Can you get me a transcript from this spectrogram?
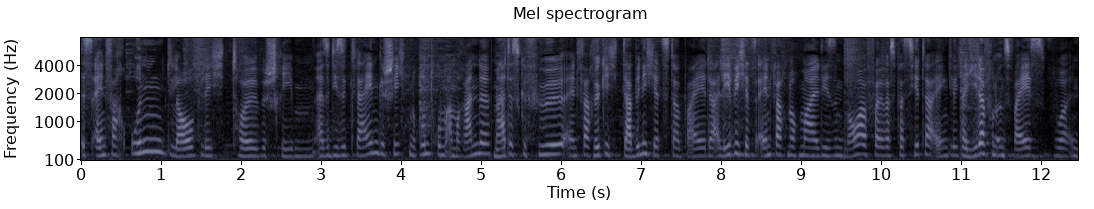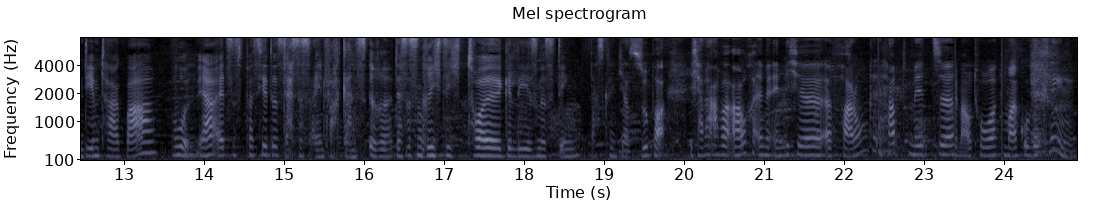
ist einfach unglaublich toll beschrieben. Also diese kleinen Geschichten rundrum am Rande, man hat das Gefühl, einfach wirklich, da bin ich jetzt dabei, da erlebe ich jetzt einfach nochmal diesen Mauerfall, was passiert da eigentlich? Weil jeder von uns weiß, wo er in dem Tag war, wo, ja, als es passiert ist. Das ist einfach ganz irre. Das ist ein richtig toll gelesenes Ding. Das klingt ja super. Ich habe aber auch eine ähnliche Erfahrung gehabt mit äh, dem Autor Marc-Uwe Kling.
